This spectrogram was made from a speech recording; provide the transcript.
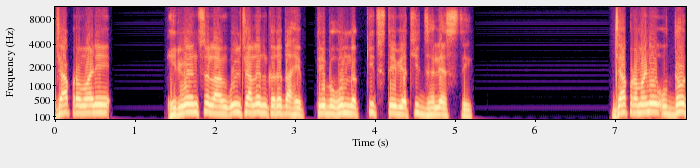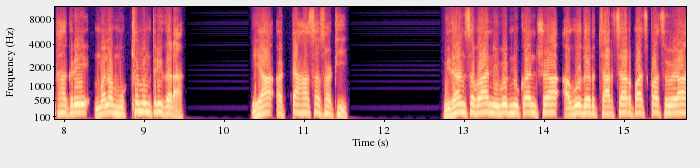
ज्याप्रमाणे हिरव्यांचं लांगुल चालन करत आहेत ते बघून नक्कीच ते व्यथित झाले असते. ज्याप्रमाणे उद्धव ठाकरे मला मुख्यमंत्री करा या अट्टहासासाठी. विधानसभा निवडणुकांच्या अगोदर चार चार पाच पाच वेळा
